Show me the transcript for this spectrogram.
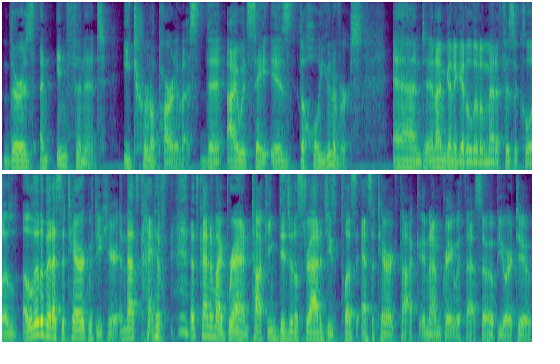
There's an infinite, eternal part of us that I would say is the whole universe and and I'm gonna get a little metaphysical, a, a, little bit esoteric with you here, and that's kind of that's kind of my brand, talking digital strategies plus esoteric talk, and I'm great with that. So I hope you are too.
